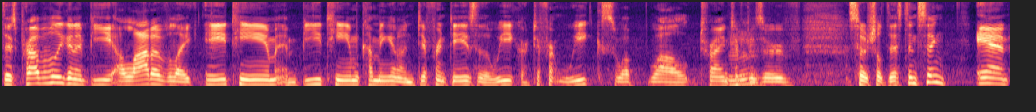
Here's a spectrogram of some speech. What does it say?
there's probably going to be a lot of like A team and B team coming in on different days of the week or different weeks while, while trying to mm-hmm. preserve social distancing. And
